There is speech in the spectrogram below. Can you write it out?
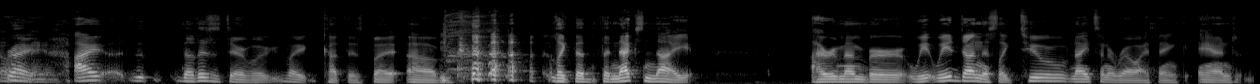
Oh, right. man. I uh, th- no, this is terrible. You might cut this, but um, like the the next night, I remember we we had done this like two nights in a row, I think, and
